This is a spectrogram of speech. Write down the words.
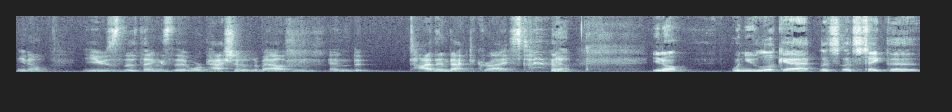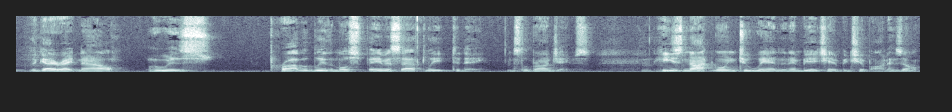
you know use the things that we're passionate about and, and tie them back to Christ. yeah. You know, when you look at let's let's take the the guy right now who is probably the most famous athlete today. It's LeBron James. Mm-hmm. He's not going to win an NBA championship on his own.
